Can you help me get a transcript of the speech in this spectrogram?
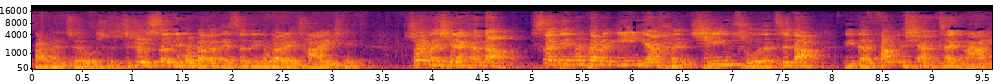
百分之五十。这就是设定目标跟没设定目标的差异点。所以我们一起来看到设定目标的意义，你要很清楚的知道。你的方向在哪里？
